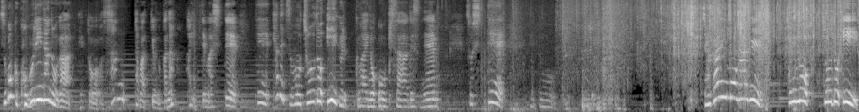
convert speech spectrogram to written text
すごく小ぶりなのが、えっと、3束っていうのかな？入ってましてでキャベツもちょうどいい具合の大きさですねそして、えっと、じゃがいもがねこれもちょうどいい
